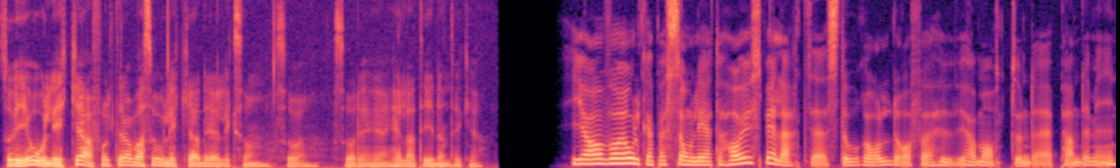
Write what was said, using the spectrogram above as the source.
Så vi är olika, folk drabbas olika, det är liksom så, så det är hela tiden tycker jag. Ja, våra olika personligheter har ju spelat eh, stor roll då för hur vi har mått under pandemin.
